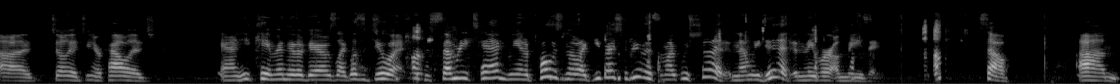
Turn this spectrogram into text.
uh, Joliet Junior College. And he came in the other day. I was like, let's do it. somebody tagged me in a post and they're like, you guys should do this. I'm like, we should. And then we did. And they were amazing. So um,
